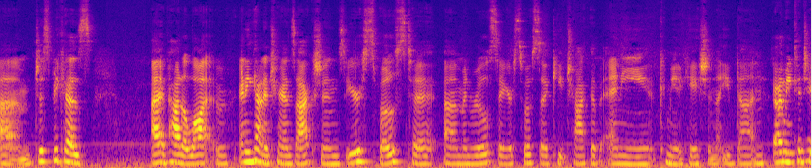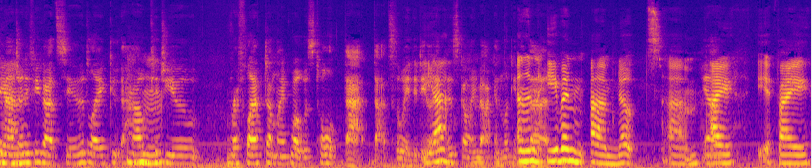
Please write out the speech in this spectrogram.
Um, just because I've had a lot of any kind of transactions, you're supposed to um, in real estate, you're supposed to keep track of any communication that you've done. I mean, could you Yeah. imagine if you got sued? Like, how Mhm. could you reflect on like what was told? That that's the way to do Yeah. it. Is going back and looking and at then that. even um, notes. Um, Yeah. I if I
